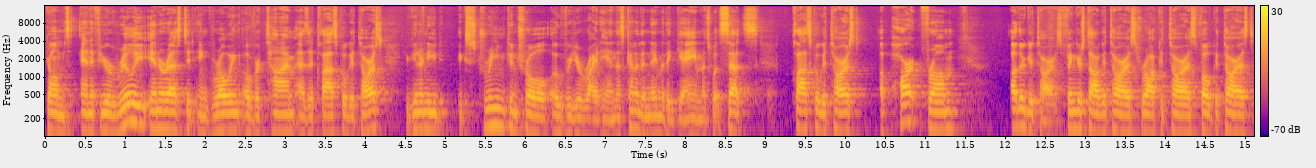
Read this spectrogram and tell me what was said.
comes. And if you're really interested in growing over time as a classical guitarist, you're going to need extreme control over your right hand. That's kind of the name of the game. That's what sets classical guitarists apart from other guitarists, fingerstyle guitarists, rock guitarists, folk guitarists,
